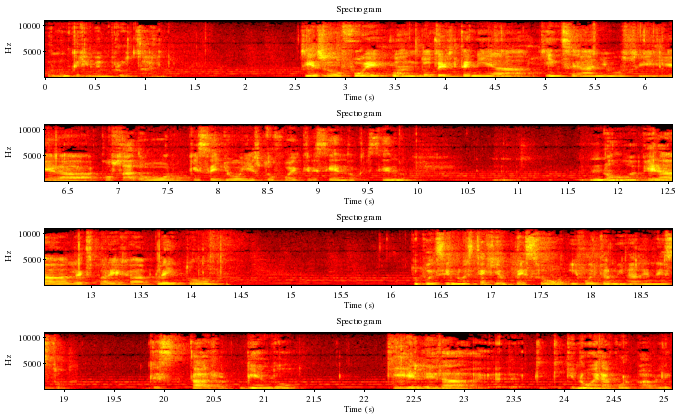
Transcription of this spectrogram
con un crimen brutal. Si eso fue cuando él tenía 15 años y era acosador o qué sé yo, y esto fue creciendo, creciendo. No, era la expareja, pleito, tú puedes decir, no, este aquí empezó y fue a terminar en esto. De estar viendo que él era, que, no era culpable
